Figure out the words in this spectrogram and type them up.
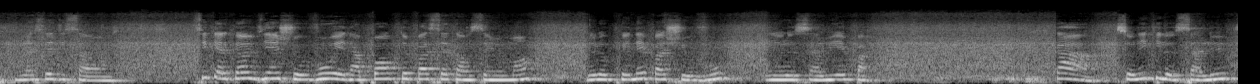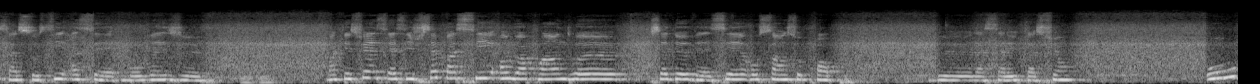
verset 10 à 11. Si quelqu'un vient chez vous et n'apporte pas cet enseignement, ne le prenez pas chez vous et ne le saluez pas. Car celui qui le salue s'associe à ses mauvaises œuvres. Ma question est celle-ci. Je ne sais pas si on doit prendre ces deux versets au sens propre de la salutation ou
